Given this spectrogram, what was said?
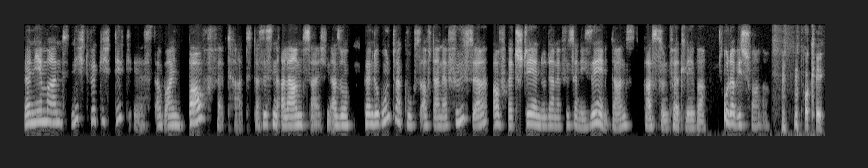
Wenn jemand nicht wirklich dick ist, aber ein Bauchfett hat, das ist ein Alarmzeichen. Also wenn du runterguckst auf deine Füße, aufrecht stehen und deine Füße nicht sehen kannst, hast du ein Fettleber oder bist schwanger. Okay.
